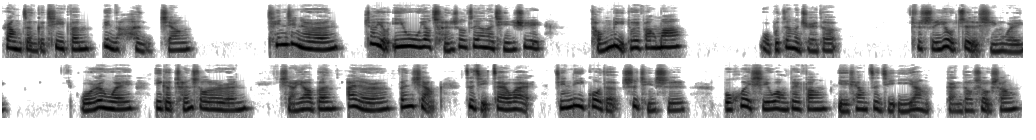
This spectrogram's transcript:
让整个气氛变得很僵。亲近的人就有义务要承受这样的情绪，同理对方吗？我不这么觉得，这是幼稚的行为。我认为，一个成熟的人想要跟爱的人分享自己在外经历过的事情时，不会希望对方也像自己一样感到受伤。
